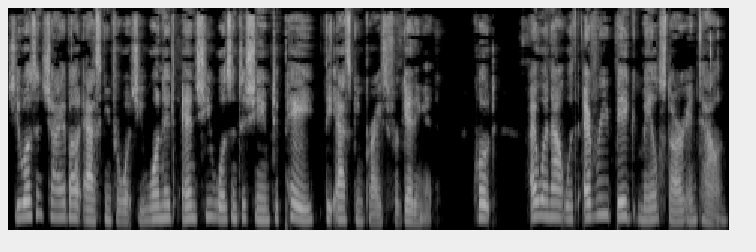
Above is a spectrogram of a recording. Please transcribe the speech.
She wasn't shy about asking for what she wanted, and she wasn't ashamed to pay the asking price for getting it. Quote, I went out with every big male star in town.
